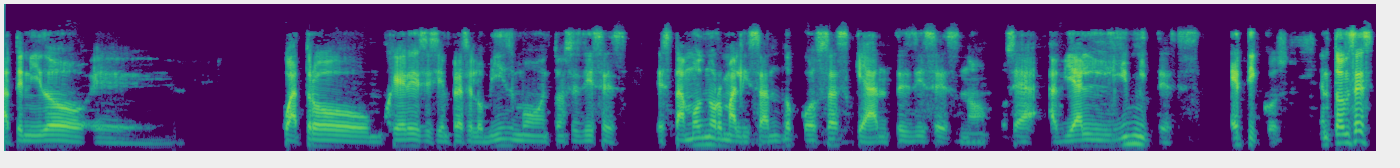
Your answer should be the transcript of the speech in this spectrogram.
ha tenido eh, cuatro mujeres y siempre hace lo mismo? Entonces dices, estamos normalizando cosas que antes dices, no, o sea, había límites éticos. Entonces,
